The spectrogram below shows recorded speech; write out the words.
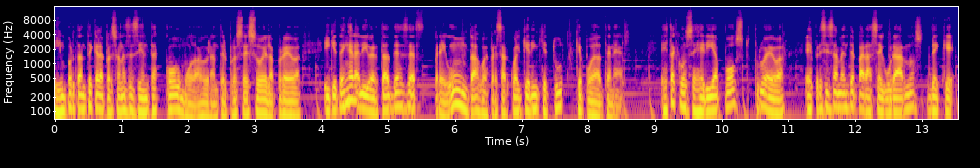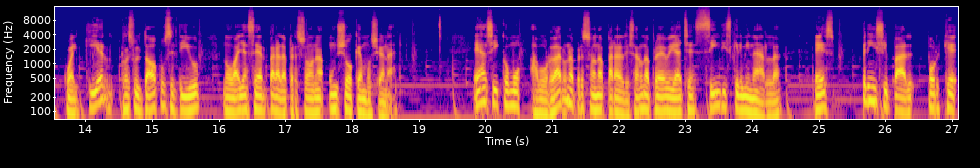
es importante que la persona se sienta cómoda durante el proceso de la prueba y que tenga la libertad de hacer preguntas o expresar cualquier inquietud que pueda tener. Esta consejería post prueba es precisamente para asegurarnos de que cualquier resultado positivo no vaya a ser para la persona un shock emocional. Es así como abordar a una persona para realizar una prueba de VIH sin discriminarla es principal porque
